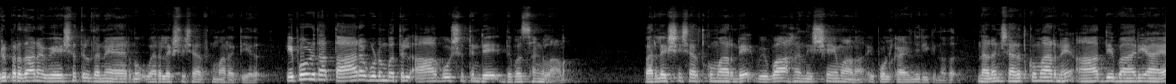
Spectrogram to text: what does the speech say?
ഒരു പ്രധാന വേഷത്തിൽ തന്നെയായിരുന്നു വരലക്ഷ്മി ശരത് കുമാർ എത്തിയത്. ഇപ്പോഴത്തെ താരകുടുംബത്തിൽ ആഘോഷത്തിന്റെ ദിവസങ്ങളാണ്. വരലക്ഷ്മി ശരത് കുമാറിന്റെ വിവാഹ നിശ്ചയമാണ് ഇപ്പോൾ കഴിഞ്ഞിരിക്കുന്നത്. നടൻ ശരത് കുമാറിന് ആദ്യ ഭാര്യയായ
